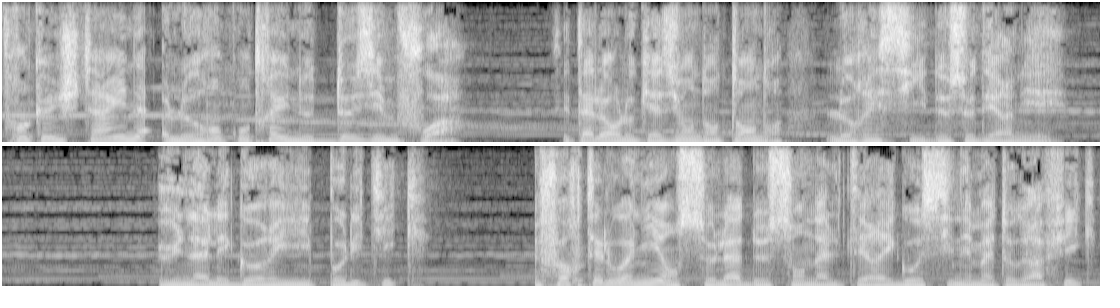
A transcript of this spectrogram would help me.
Frankenstein le rencontra une deuxième fois. C'est alors l'occasion d'entendre le récit de ce dernier. Une allégorie politique Fort éloigné en cela de son alter ego cinématographique,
